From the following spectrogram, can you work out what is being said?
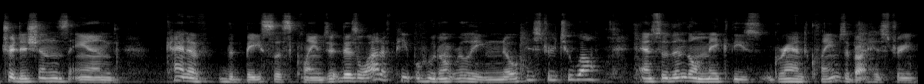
traditions and kind of the baseless claims. There's a lot of people who don't really know history too well, and so then they'll make these grand claims about history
